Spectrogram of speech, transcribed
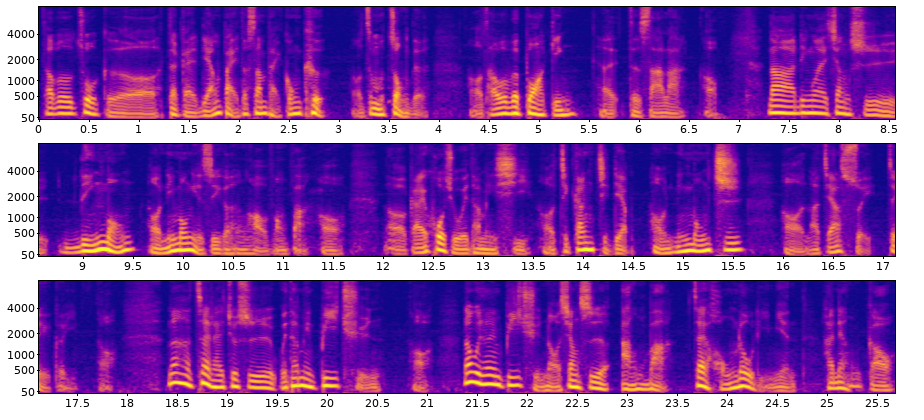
差不多做个大概两百到三百公克，哦，这么重的，好，差不多半斤的沙拉，好，那另外像是柠檬，哦，柠檬也是一个很好的方法，哦，呃，该获取维他命 C，好，一缸一粒，好，柠檬汁，好，那加水，这也可以，好，那再来就是维他命 B 群，好，那维他命 B 群哦，像是昂巴在红肉里面。含量很高，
